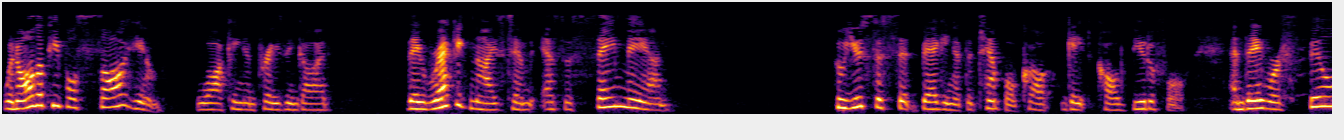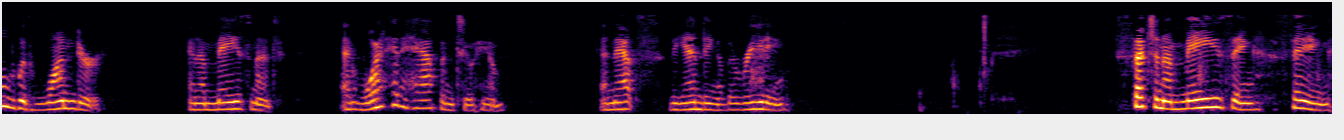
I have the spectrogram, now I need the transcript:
When all the people saw him walking and praising God, they recognized him as the same man who used to sit begging at the temple gate called Beautiful. And they were filled with wonder and amazement at what had happened to him. And that's the ending of the reading. Such an amazing thing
